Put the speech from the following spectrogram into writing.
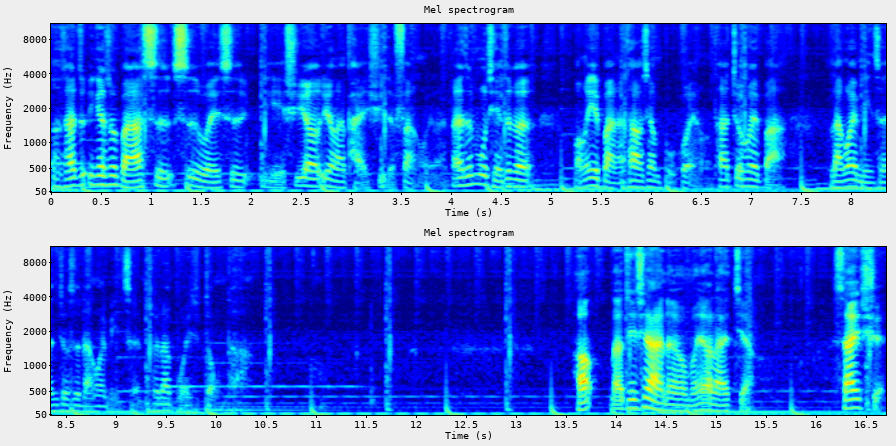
呃，它就应该说把它视视为是也需要用来排序的范围了。但是目前这个网页版呢，它好像不会哦，它就会把栏位名称就是栏位名称，所以它不会去动它。好，那接下来呢，我们要来讲筛选。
